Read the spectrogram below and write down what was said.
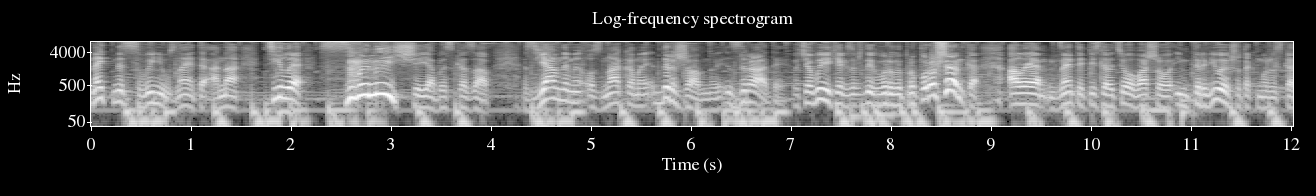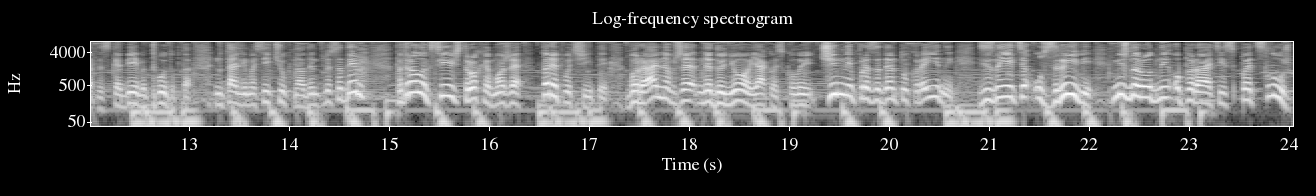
навіть не свиню, знаєте, а на ціле свинище, я би сказав, з явними ознаками державної зради. Хоча ви, їх, як завжди, говорили про Порошенка, але знаєте, після цього вашого інтерв'ю, якщо так можна сказати, з Кабєєві, тобто Наталі Масійчук на 1 плюс 1, Петро Олексійович трохи може перепочити, бо реально вже не до нього якось, коли чинний президент України зізнається у зриві міжнародної операції спецслужб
